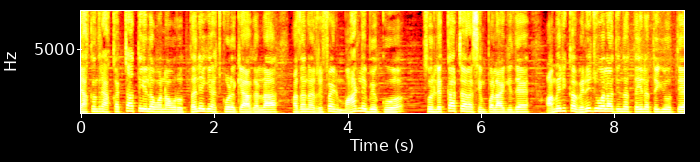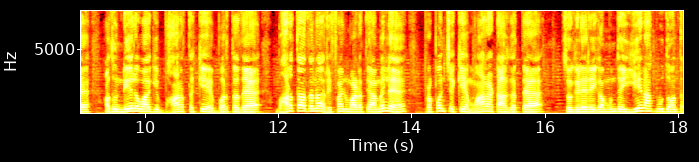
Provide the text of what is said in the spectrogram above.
ಯಾಕಂದರೆ ಆ ಕಚ್ಚಾ ತೈಲವನ್ನು ಅವರು ತಲೆಗೆ ಹಚ್ಕೊಳ್ಳೋಕ್ಕೆ ಆಗಲ್ಲ. ಅದನ್ನು ರಿಫೈನ್ ಮಾಡಲೇಬೇಕು. ಸೊ ಲೆಕ್ಕಾಚಾರ ಸಿಂಪಲ್ ಆಗಿದೆ. ಅಮೆರಿಕ ವೆನೆಜುವಲಾದಿಂದ ತೈಲ ತೆಗೆಯುತ್ತೆ. ಅದು ನೇರವಾಗಿ ಭಾರತಕ್ಕೆ ಬರ್ತದೆ. ಭಾರತ ಅದನ್ನು ರಿಫೈನ್ ಮಾಡುತ್ತೆ. ಆಮೇಲೆ ಪ್ರಪಂಚಕ್ಕೆ ಮಾರಾಟ ಆಗುತ್ತೆ. ಸೊ ಗೆಳೆಯರೆ, ಈಗ ಮುಂದೆ ಏನಾಗ್ಬೋದು ಅಂತ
